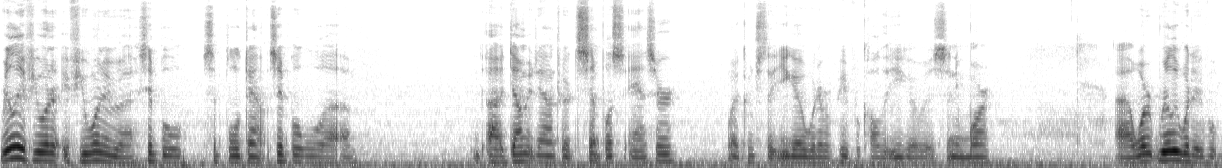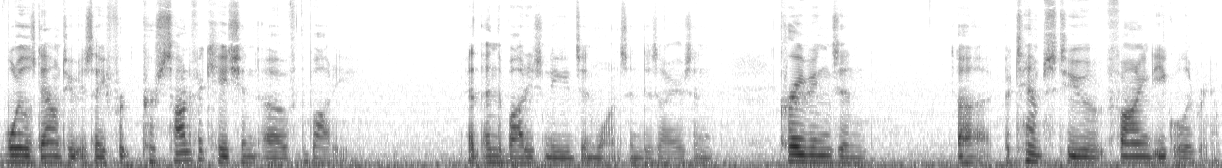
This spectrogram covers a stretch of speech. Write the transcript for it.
Really, if you want to, if you want to uh, simple simple down simple uh, uh, dumb it down to its simplest answer when it comes to the ego, whatever people call the ego is anymore uh, what really what it boils down to is a personification of the body, and, and the body's needs and wants and desires and cravings and uh, attempts to find equilibrium.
